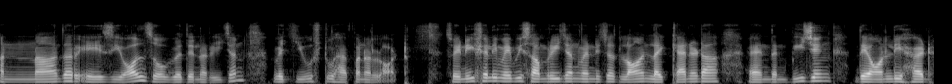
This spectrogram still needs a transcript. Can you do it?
another AZ also within a region which used to happen a lot. So initially maybe some region when it just launched like Canada and then Beijing they only had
